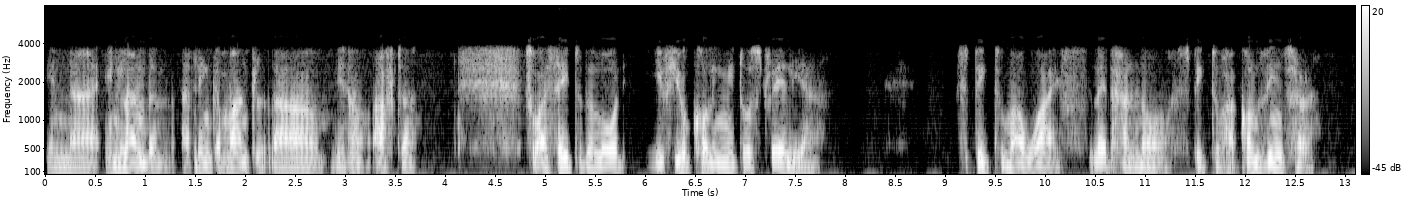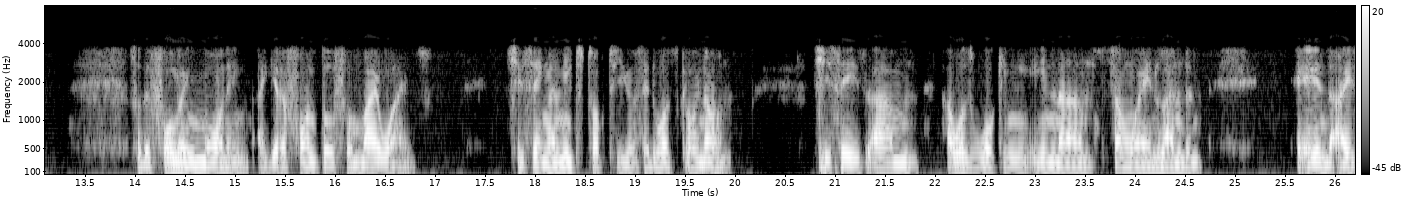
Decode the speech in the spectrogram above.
in uh, in London. I think a month, uh, you know, after. So I say to the Lord, if you're calling me to Australia, speak to my wife, let her know, speak to her, convince her. So the following morning, I get a phone call from my wife. She's saying, I need to talk to you. I said, what's going on? She says, um, I was walking in um, somewhere in London and I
